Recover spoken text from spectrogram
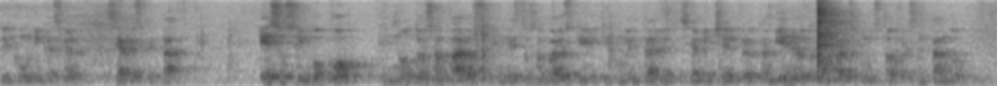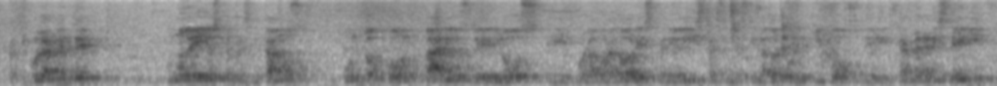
de comunicación, sea respetado. Eso se invocó en otros amparos, en estos amparos que, que comenta la licenciada Michelle, pero también en otros amparos que hemos estado presentando, particularmente uno de ellos que presentamos junto con varios de los eh, colaboradores, periodistas, investigadores del equipo de Carmen Aristegui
